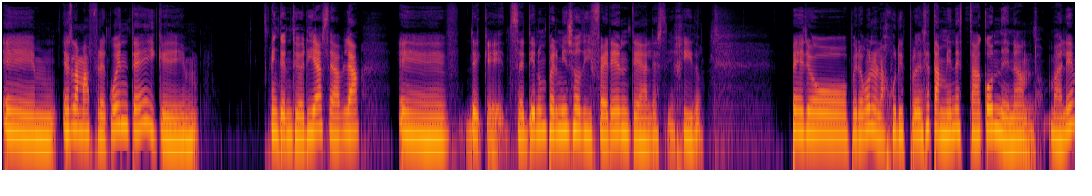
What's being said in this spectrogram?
em, es la más frecuente y que en que en teoría se habla eh, de que se tiene un permiso diferente al exigido pero, pero bueno, la jurisprudencia también está condenando, ¿vale?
